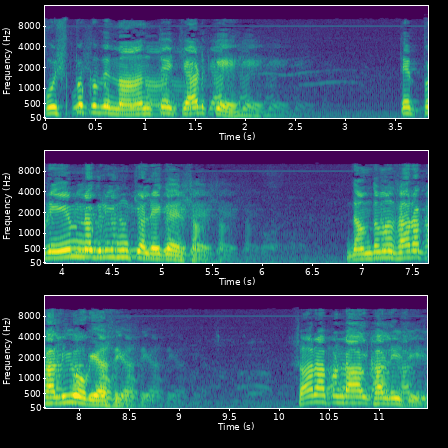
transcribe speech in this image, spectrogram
ਪੁਸ਼ਪਕ ਵਿਮਾਨ ਤੇ ਚੜ ਕੇ ਤੇ ਪ੍ਰੇਮ ਨਗਰੀ ਨੂੰ ਚਲੇ ਗਏ ਸਾਂ। ਦਮਦਮਾ ਸਾਰਾ ਖਾਲੀ ਹੋ ਗਿਆ ਸੀ। ਸਾਰਾ ਪੰਡਾਲ ਖਾਲੀ ਸੀ।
